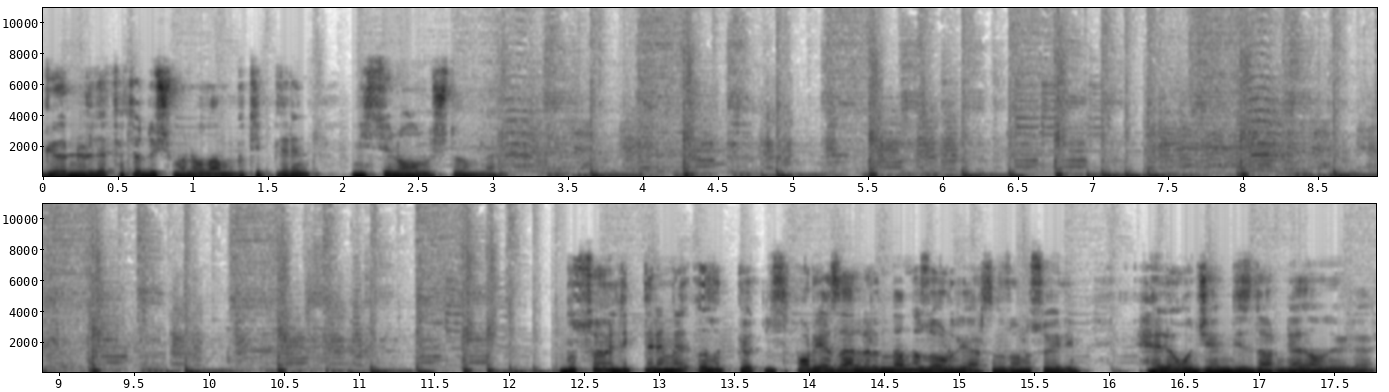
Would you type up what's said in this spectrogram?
görünürde FETÖ düşmanı olan bu tiplerin misyonu olmuş durumda. Bu söylediklerimi ılık götlü spor yazarlarından da zor duyarsınız onu söyleyeyim. Hele o Cem Dizdar ne lan öyle?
